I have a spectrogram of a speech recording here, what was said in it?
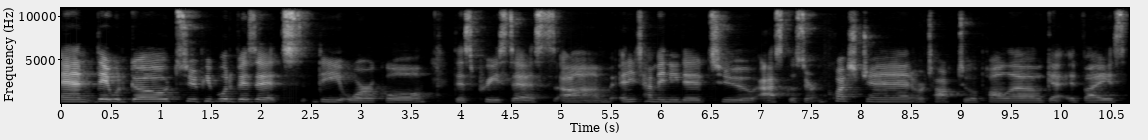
And they would go to, people would visit the oracle, this priestess, um, anytime they needed to ask a certain question or talk to Apollo, get advice.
